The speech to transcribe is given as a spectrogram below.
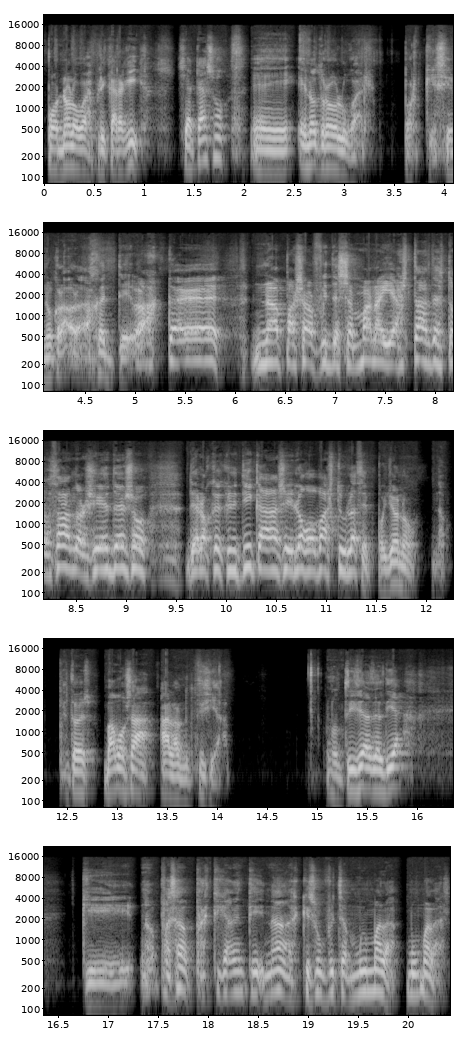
pues no lo voy a explicar aquí. Si acaso, eh, en otro lugar. Porque si no, claro, la gente, ah, que no ha pasado el fin de semana y ya estás destrozando, si es de eso, de los que criticas y luego vas tú y lo haces. Pues yo no, no. Entonces, vamos a, a la noticia. Noticias del día que no ha pasado prácticamente nada, es que son fechas muy malas, muy malas.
